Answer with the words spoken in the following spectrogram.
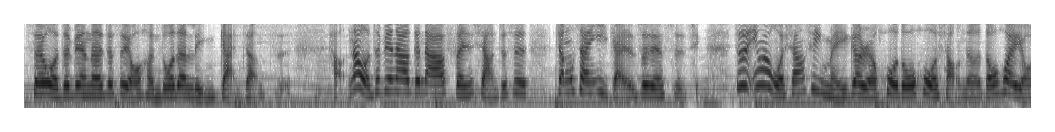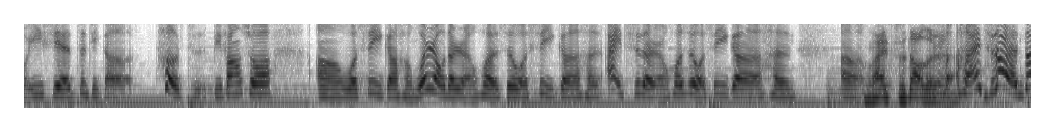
所以我这边呢就是有很多的灵感这样子。好，那我这边呢要跟大家分享，就是江山易改的这件事情，就是因为我相信每一个人或多或少呢都会有一些自己的特质，比方说。嗯，我是一个很温柔的人，或者是我是一个很爱吃的人，或者是我是一个很呃很爱迟到的人，很，很爱迟到的人，对，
